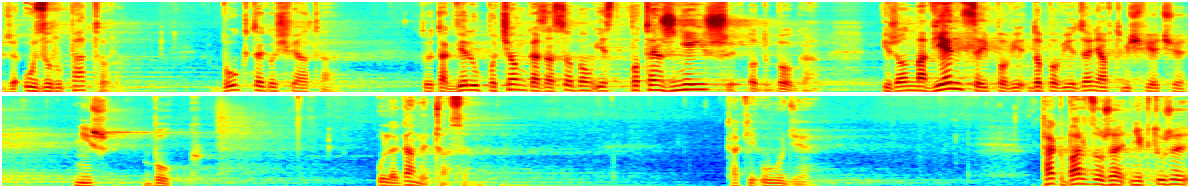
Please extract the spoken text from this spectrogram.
Że uzurpator, Bóg tego świata, który tak wielu pociąga za sobą, jest potężniejszy od Boga i że On ma więcej do powiedzenia w tym świecie niż Bóg. Ulegamy czasem takiej ułudzie. Tak bardzo, że niektórzy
